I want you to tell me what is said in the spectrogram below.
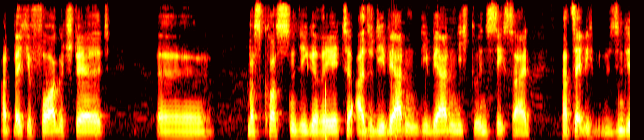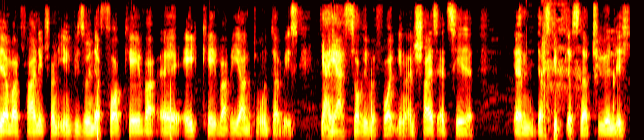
hat welche vorgestellt. Äh, was kosten die Geräte? Also die werden, die werden nicht günstig sein. Tatsächlich sind die dann wahrscheinlich schon irgendwie so in der 4K, äh, 8K-Variante unterwegs. Ja, ja, sorry, bevor ich irgendeinen Scheiß erzähle. Ähm, das gibt es natürlich.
